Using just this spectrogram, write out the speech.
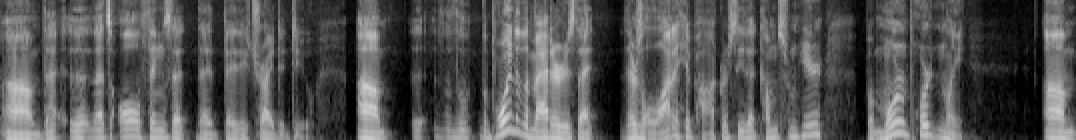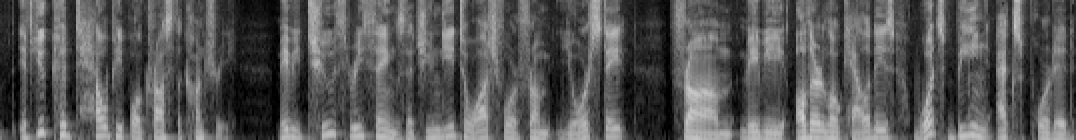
Um, that that's all things that that, they tried to do. Um, the, the point of the matter is that there's a lot of hypocrisy that comes from here, but more importantly, um, if you could tell people across the country maybe two, three things that you need to watch for from your state, from maybe other localities. What's being exported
